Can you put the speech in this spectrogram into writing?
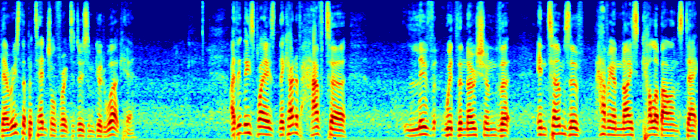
there is the potential for it to do some good work here. I think these players, they kind of have to live with the notion that in terms of having a nice color balance deck,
